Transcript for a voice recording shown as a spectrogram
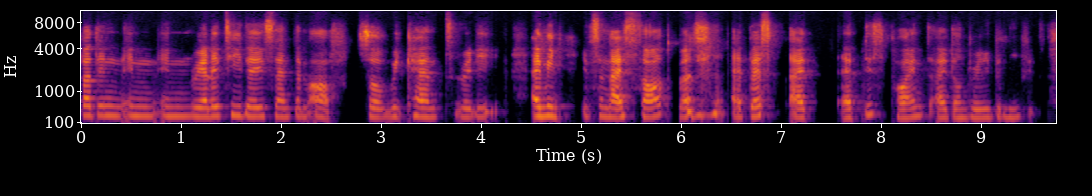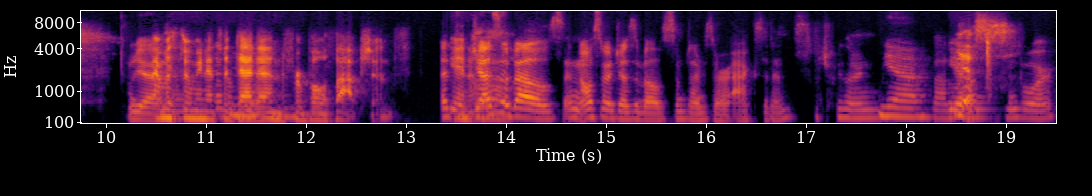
but in in in reality they send them off so we can't really i mean it's a nice thought but at this at, at this point i don't really believe it Yeah. I'm assuming it's a dead end for both options. At Yeah. the Jezebels, and also at Jezebels, sometimes there are accidents, which we learn. Yeah. about Yes. yes. before.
